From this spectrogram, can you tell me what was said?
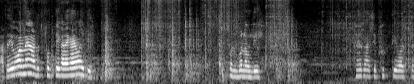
आता हे मला नाही वाटत फुगते का नाही काय माहिती. पण बनवली. ह्या का अशी फुगती वाटतं.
